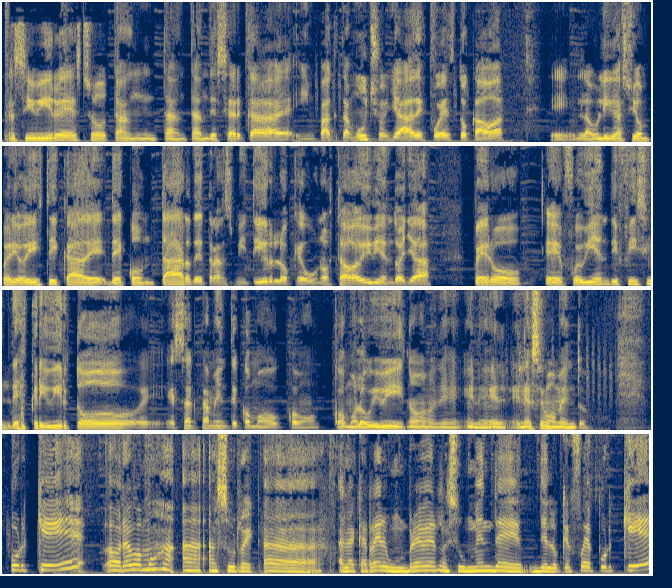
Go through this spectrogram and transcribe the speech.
percibir eso tan, tan, tan de cerca impacta mucho. Ya después tocaba eh, la obligación periodística de, contar, de transmitir lo que uno estaba viviendo allá, pero eh, fue bien difícil describir todo eh, exactamente como, como, lo viví ¿no? en, ese momento. ¿Por qué? Ahora vamos a, su a, la carrera, un breve resumen de, lo que fue. ¿Por qué?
